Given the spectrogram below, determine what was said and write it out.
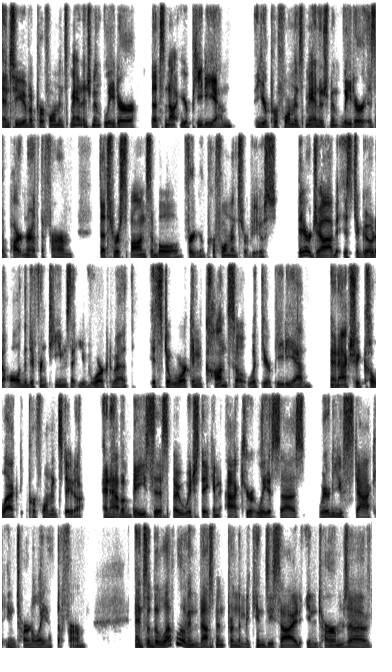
And so you have a performance management leader that's not your PDM. Your performance management leader is a partner at the firm that's responsible for your performance reviews. Their job is to go to all the different teams that you've worked with. It's to work in consult with your PDM and actually collect performance data and have a basis by which they can accurately assess where do you stack internally at the firm. And so the level of investment from the McKinsey side in terms of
